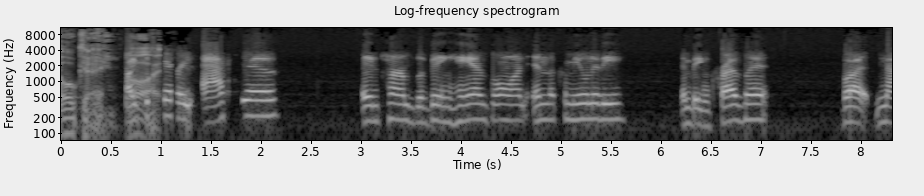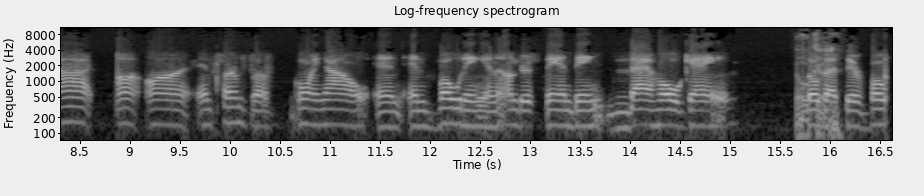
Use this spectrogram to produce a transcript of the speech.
Okay. Like All they're right. very active in terms of being hands on in the community and being present, but not uh, on in terms of going out and, and voting and understanding that whole game so that they're voting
